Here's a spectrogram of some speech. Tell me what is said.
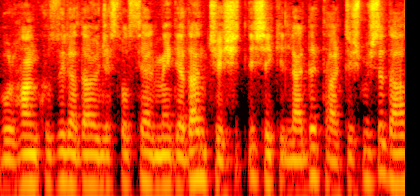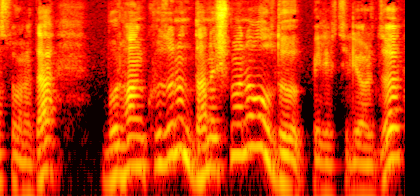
Burhan Kuzu'yla daha önce sosyal medyadan çeşitli şekillerde tartışmıştı. Daha sonra da Burhan Kuzu'nun danışmanı olduğu belirtiliyordu.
